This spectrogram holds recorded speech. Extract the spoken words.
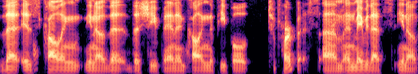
that is calling you know the the sheep in and calling the people to purpose um, and maybe that's you know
